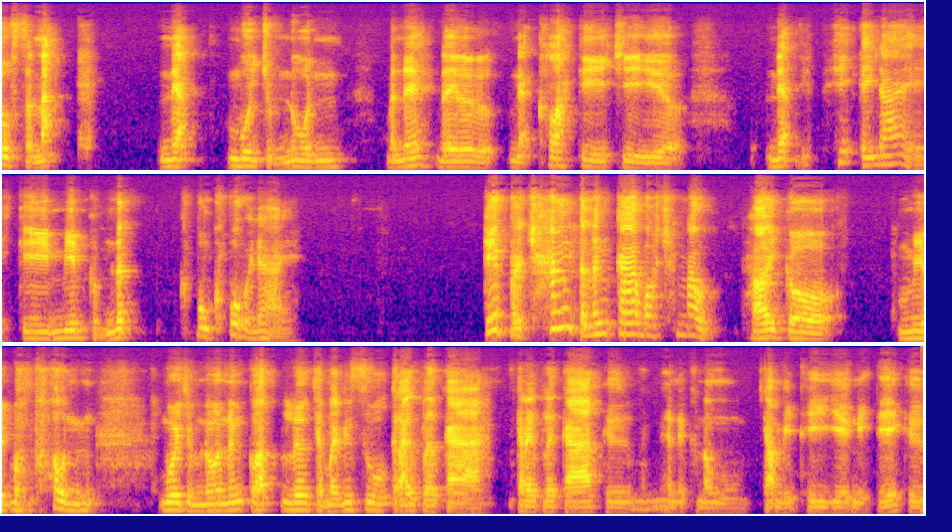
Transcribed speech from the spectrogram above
ទស្សនៈអ្នកមួយចំនួនម្នេះដែលអ្នកខ្លះគេជាអ្នកវិភាគអីដែរគេមានគំនិតខ្ពង់ខ្ពស់អីដែរគេប្រឆាំងទៅនឹងការបោះឆ្នោតហើយក៏មានបងប្អូនមួយចំនួនហ្នឹងគាត់លើកចំណុចនេះសួរក្រៅផ្លូវការក្រៅផ្លូវការគឺមិនមែននៅក្នុងកម្មវិធីយើងនេះទេ គឺ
